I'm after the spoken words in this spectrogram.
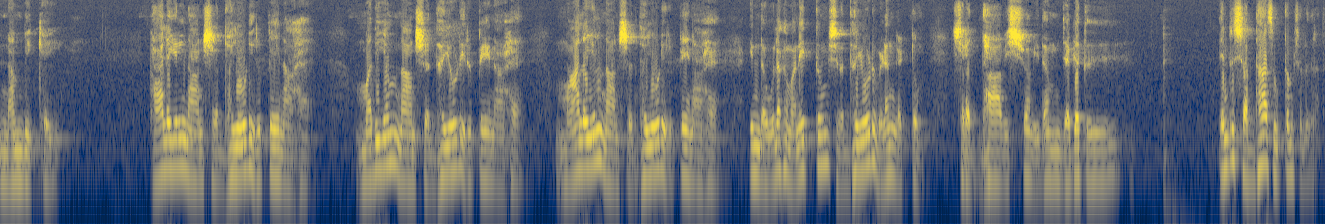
நம்பிக்கை. காலையில் நான் ஸ்ரத்தையோடு இருப்பேனாக. மதியம் நான் ஸ்ரத்தையோடு இருப்பேனாக. மாலையில் நான் ஸ்ரத்தையோடு இருப்பேனாக. இந்த உலகம் அனைத்தும் ஸ்ரத்தையோடு விளங்கட்டும். ஸ்ரத்தா விஸ்வம் இதம் ஜகத்து என்று ஸ்ரத்தா சூக்தம் சொல்லுகிறது.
